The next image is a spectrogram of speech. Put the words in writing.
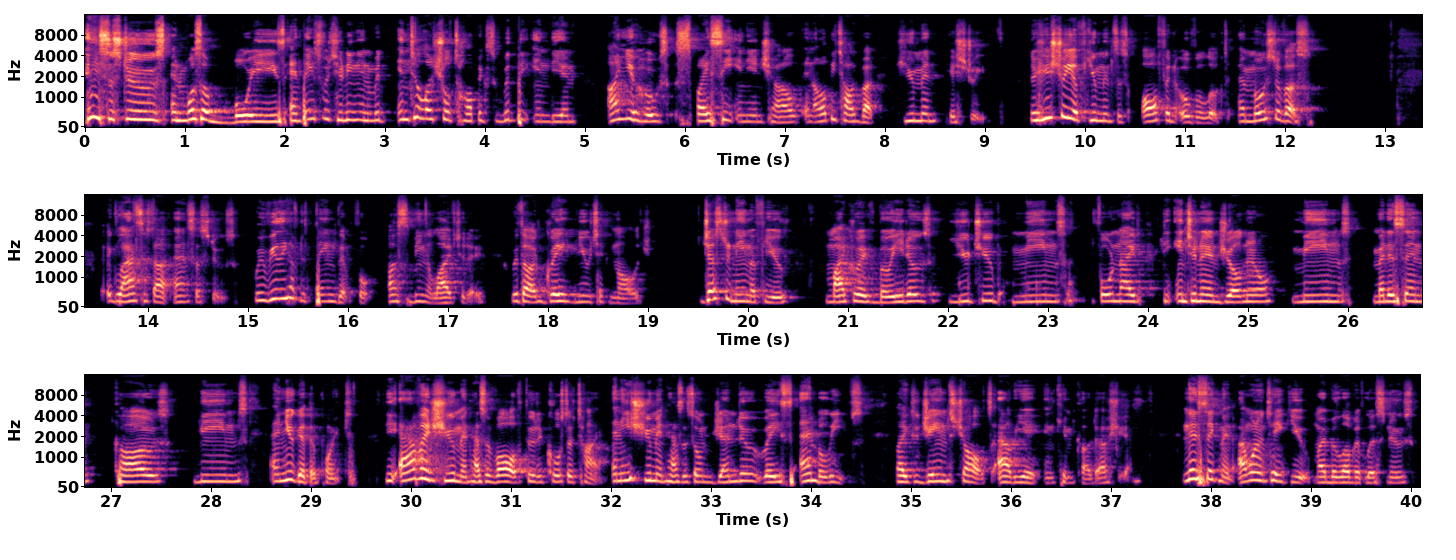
Hey sisters, and what's up boys, and thanks for tuning in with Intellectual Topics with the Indian. I'm your host, Spicy Indian Child, and I'll be talking about human history. The history of humans is often overlooked, and most of us glance at our ancestors. We really have to thank them for us being alive today with our great new technology. Just to name a few, microwave burritos, YouTube, memes, Fortnite, the internet in general, memes, medicine, cars, memes, and you get the point. The average human has evolved through the course of time, and each human has its own gender, race, and beliefs, like James Charles, Ali and Kim Kardashian. In this segment, I want to take you, my beloved listeners,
